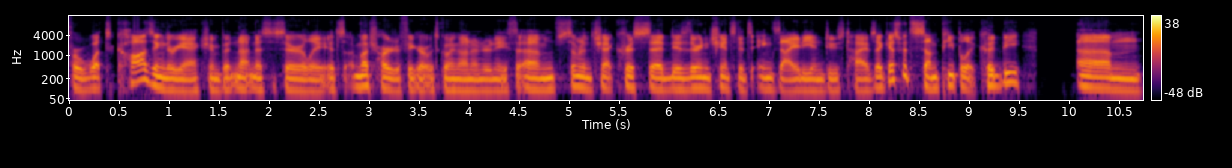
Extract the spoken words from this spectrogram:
for what's causing the reaction, but not necessarily. It's much harder to figure out what's going on underneath. Um, someone in the chat, Chris said, "Is there any chance that it's anxiety-induced hives?" I guess with some people it could be, um,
